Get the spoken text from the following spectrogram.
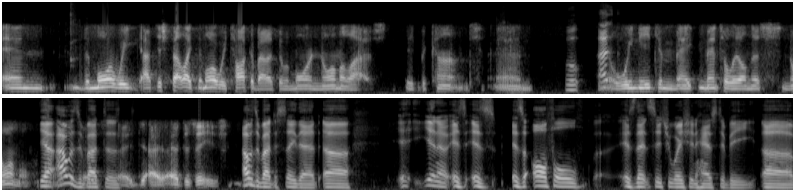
and the more we i just felt like the more we talk about it the more normalized it becomes and well you know, we need to make mental illness normal Yeah, I was about to- a, a, a disease I was about to say that. Uh, you know, is is as awful as that situation has to be, uh,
